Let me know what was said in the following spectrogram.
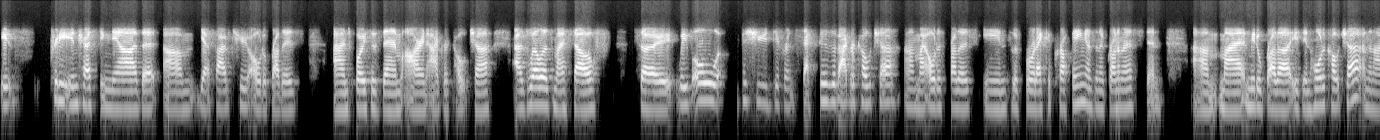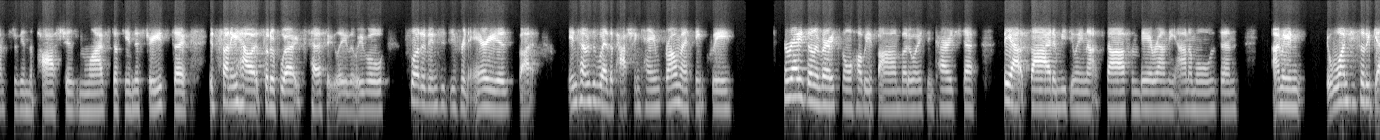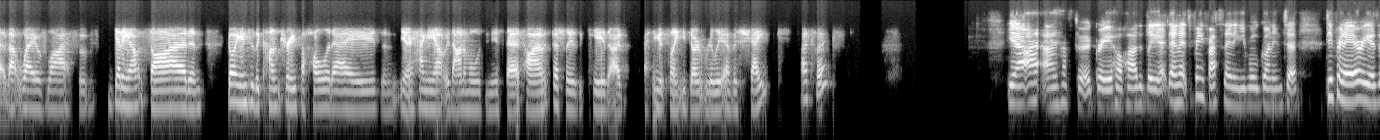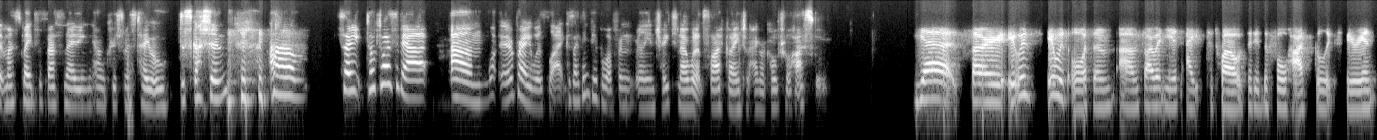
it's pretty interesting now that, um, yes, I have two older brothers and both of them are in agriculture as well as myself. So we've all pursued different sectors of agriculture. Um, my oldest brother's in sort of broadacre cropping as an agronomist, and um, my middle brother is in horticulture, and then I'm sort of in the pastures and livestock industries. So it's funny how it sort of works perfectly that we've all slotted into different areas. But in terms of where the passion came from, I think we were raised on a very small hobby farm, but always encouraged to be outside and be doing that stuff and be around the animals. And I mean, once you sort of get that way of life of getting outside and going into the country for holidays and you know hanging out with animals in your spare time, especially as a kid, I I think it's something you don't really ever shake. I suppose. Yeah, I, I have to agree wholeheartedly. And it's pretty fascinating. You've all gone into different areas. It must make for fascinating um, Christmas table discussions. um, so, talk to us about um, what Urrbrae was like, because I think people are often really intrigued to know what it's like going to an agricultural high school. Yeah, so it was it was awesome. Um, so I went years eight to twelve, so did the full high school experience,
